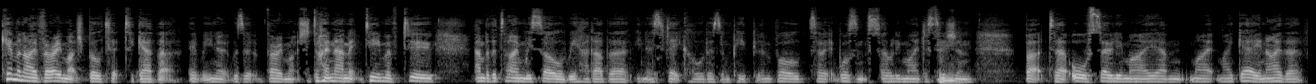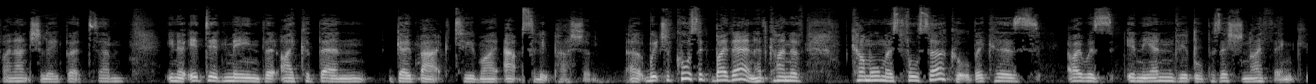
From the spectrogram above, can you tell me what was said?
Kim and I very much built it together. It, you know it was a very much a dynamic team of two, and by the time we sold, we had other you know stakeholders and people involved, so it wasn't solely my decision. But uh, or solely my um, my my gain either financially, but um, you know it did mean that I could then go back to my absolute passion, uh, which of course by then had kind of come almost full circle because I was in the enviable position, I think,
